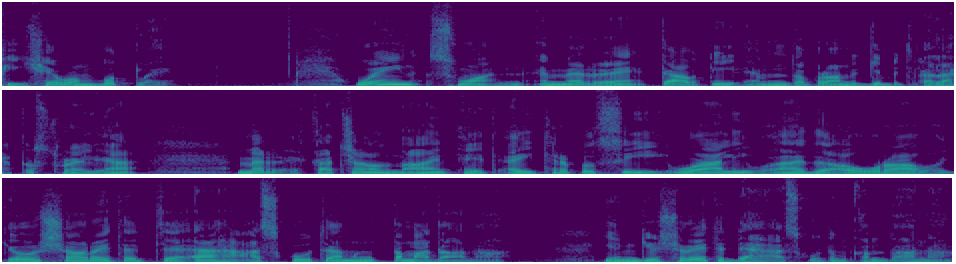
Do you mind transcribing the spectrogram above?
بيشا ومبطلة وين سوان مرة إيلم دبران جبت فلاحت أستراليا مرة قد شانل 9 ات اي تريبل سي والي وهذا اوراوا جو شاريت آها عسقوتا من قمعدانا. ين شريت دها عسقوتا من قمدانا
